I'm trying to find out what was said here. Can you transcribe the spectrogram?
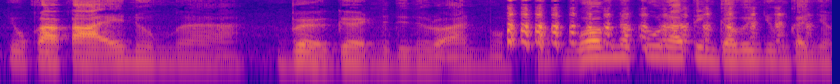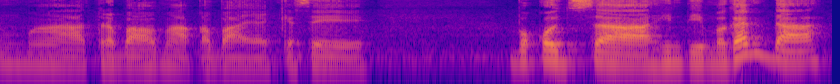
yung kakain ng burger na dinuruan mo. Huwag na po natin gawin yung ganyang mga trabaho, mga kabayan. Kasi bukod sa hindi maganda,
